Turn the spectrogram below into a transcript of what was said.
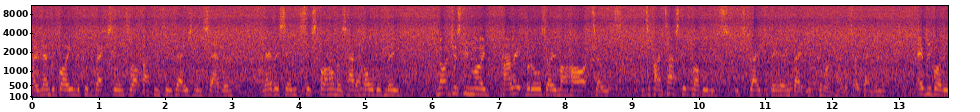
I remember buying the Cup of Excellence lot back in 2007, and ever since this farm has had a hold of me, not just in my palate but also in my heart. So it's it's a fantastic coffee, and it's it's great to be here and great you've come on camera. So thank you everybody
